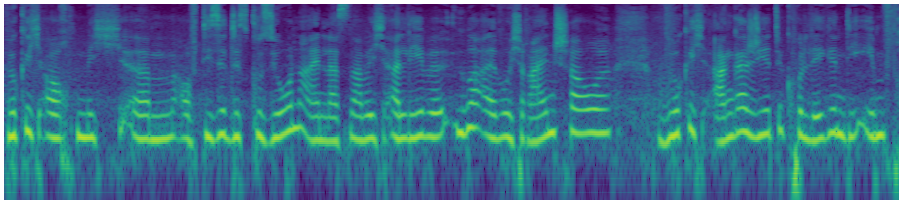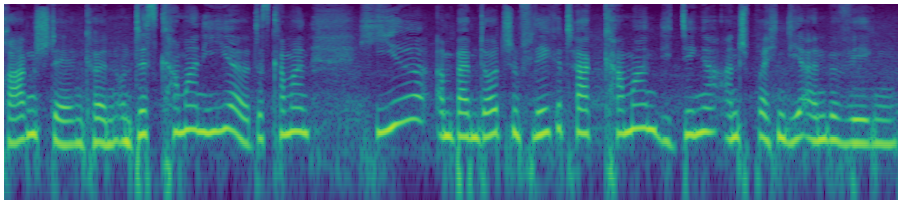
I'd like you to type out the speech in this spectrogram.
wirklich auch mich ähm, auf diese Diskussion einlassen. Aber ich erlebe überall, wo ich reinschaue, wirklich engagierte Kolleginnen, die eben Fragen stellen können. Und das kann man hier, das kann man hier beim Deutschen Pflegetag kann man die Dinge ansprechen, die einen bewegen.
